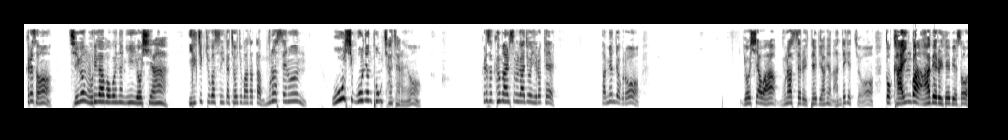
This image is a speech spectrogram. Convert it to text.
그래서 지금 우리가 보고 있는 이 요시야 일찍 죽었으니까 저주받았다. 문하세는 55년 통치하잖아요. 그래서 그 말씀을 가지고 이렇게 단면적으로 요시아와 문하세를 대비하면 안 되겠죠. 또 가인과 아벨을 대비해서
